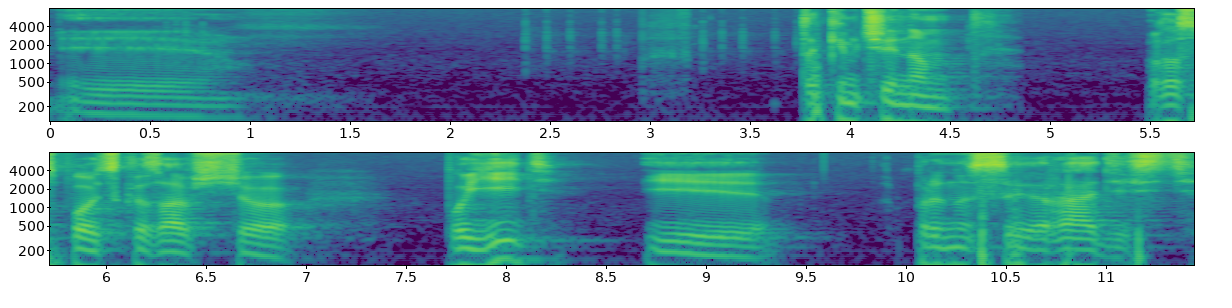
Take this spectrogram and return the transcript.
І... Таким чином, Господь сказав, що поїдь і принеси радість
